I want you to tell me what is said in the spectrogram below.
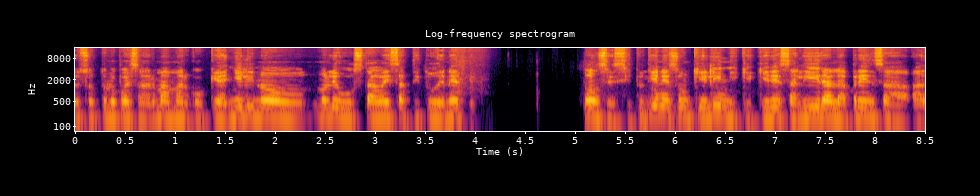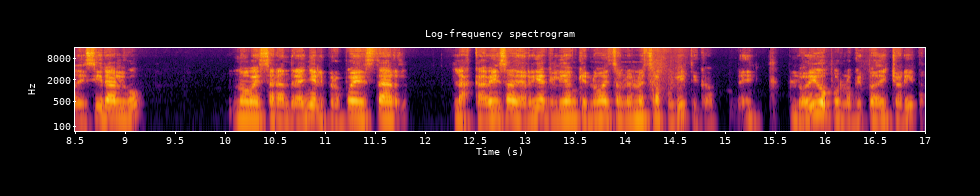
eso tú lo puedes saber más, Marco, que a Agnelli no, no le gustaba esa actitud de Nedved. Entonces, si tú tienes un Chiellini que quiere salir a la prensa a decir algo, no va a estar Andrea Agnelli, pero puede estar las cabezas de arriba que le digan que no, esa no es nuestra política. Eh, lo digo por lo que tú has dicho ahorita,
